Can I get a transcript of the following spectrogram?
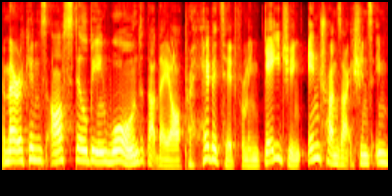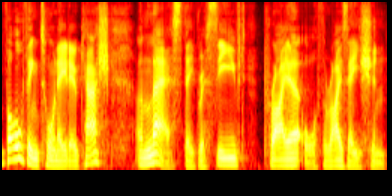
Americans are still being warned that they are prohibited from engaging in transactions involving Tornado Cash unless they've received prior authorization.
